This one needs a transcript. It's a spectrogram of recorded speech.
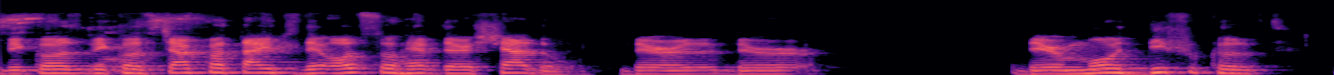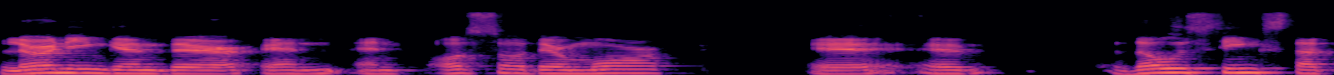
Because yes. because chakra types they also have their shadow. They're they're they're more difficult learning and they're and and also they're more uh, uh, those things that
